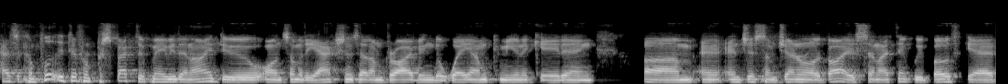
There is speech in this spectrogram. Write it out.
has a completely different perspective maybe than I do on some of the actions that I'm driving, the way I'm communicating, um, and, and, just some general advice. And I think we both get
